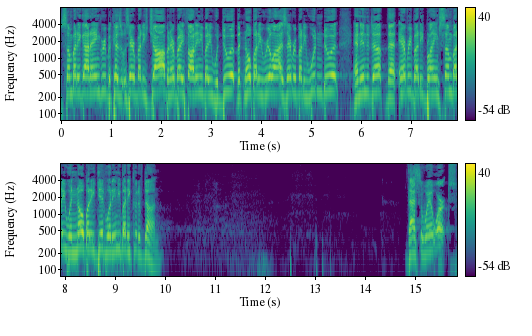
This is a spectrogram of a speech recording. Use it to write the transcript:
Somebody got angry because it was everybody's job and everybody thought anybody would do it, but nobody realized everybody wouldn't do it and ended up that everybody blamed somebody when nobody did what anybody could have done. That's the way it works.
